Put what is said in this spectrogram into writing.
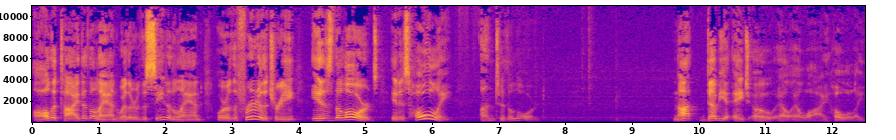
All the tithe of the land, whether of the seed of the land or of the fruit of the tree, is the Lord's. It is holy unto the Lord. Not W H O L L Y, holy,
